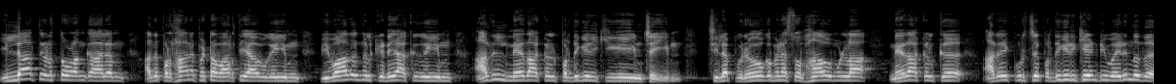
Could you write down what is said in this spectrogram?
ഇല്ലാത്തിടത്തോളം കാലം അത് പ്രധാനപ്പെട്ട വാർത്തയാവുകയും വിവാദങ്ങൾക്കിടയാക്കുകയും അതിൽ നേതാക്കൾ പ്രതികരിക്കുകയും ചെയ്യും. ചില പുരോഗമന സ്വഭാവമുള്ള നേതാക്കൾക്ക് അതേക്കുറിച്ച് പ്രതികരിക്കേണ്ടി വരുന്നത്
